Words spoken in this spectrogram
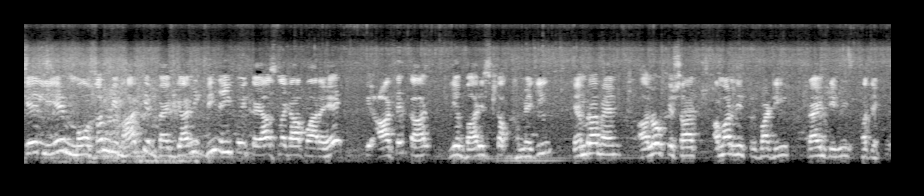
के लिए मौसम विभाग के वैज्ञानिक भी नहीं कोई कयास लगा पा रहे कि आखिरकार ये बारिश कब थमेगी। कैमरामैन आलोक के साथ अमरजीत त्रिपाठी, प्राइम टीवी, फतेहपुर।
